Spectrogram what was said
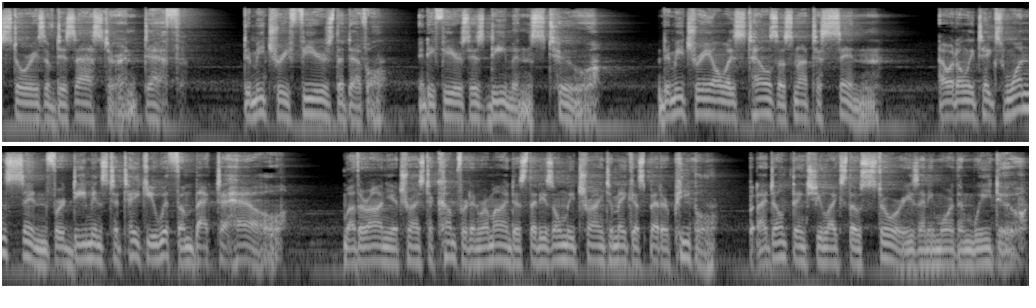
Stories of disaster and death. Dimitri fears the devil, and he fears his demons too. Dimitri always tells us not to sin, how it only takes one sin for demons to take you with them back to hell. Mother Anya tries to comfort and remind us that he's only trying to make us better people, but I don't think she likes those stories any more than we do.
